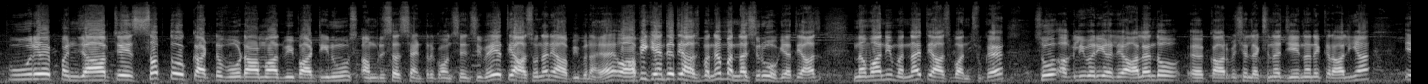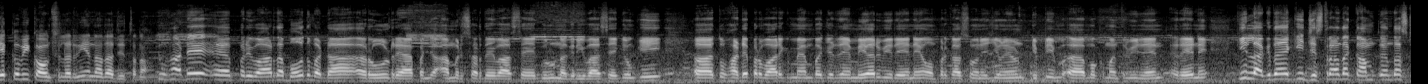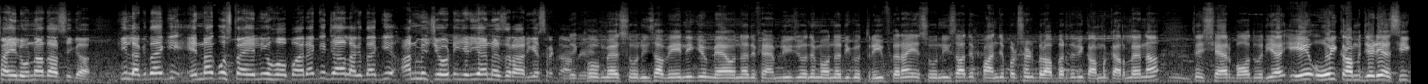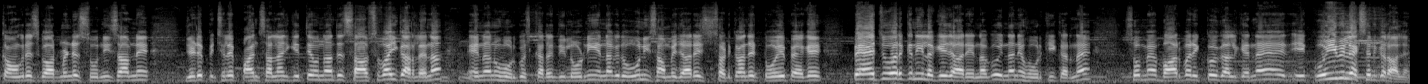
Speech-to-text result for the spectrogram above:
ਪੂਰੇ ਪੰਜਾਬ 'ਚ ਸਭ ਤੋਂ ਘੱਟ ਵੋਟ ਆਮ ਆਦਮੀ ਪਾਰਟੀ ਨੂੰ ਅੰਮ੍ਰਿਤਸਰ ਸੈਂਟਰ ਕੌਂਸਟੀਟੈਂਸੀ ਵੇ ਇਤਿਹਾਸ ਉਹਨਾਂ ਨੇ ਆਪ ਹੀ ਬਣਾਇਆ ਹੈ। ਉਹ ਆਪ ਹੀ ਕਹਿੰਦੇ ਇਤਿਹਾਸ ਬਣਨਾ ਬੰਨਾ ਸ਼ੁਰੂ ਹੋ ਗਿਆ ਇਤਿਹਾਸ। ਨਵਾਂ ਨਹੀਂ ਬਣਨਾ ਇਤਿਹਾਸ ਬਣ ਚੁੱਕਾ ਹੈ। ਸੋ ਅਗਲੀ ਵਾਰੀ ਹਲੇ ਆ ਲੈਣ ਦਿਓ ਕਾਰਪੋਰੇਸ਼ਨ ਇਲੈਕਸ਼ਨਾਂ ਜੇ ਇਹਨਾਂ ਨੇ ਕਰਾ ਲੀਆਂ ਇੱਕ ਵੀ ਕਾਉਂਸਲਰ ਨਹੀਂ ਇਹਨਾਂ ਦਾ ਜਿੱਤਣਾ। ਤੁਹਾਡੇ ਅ, ਪਰਿਵਾਰ ਦਾ ਬਹੁਤ ਵੱਡਾ ਰੋਲ ਰਿਹਾ ਪੰਜਾਬ ਅੰਮ੍ਰਿਤਸਰ ਦੇ ਵਾਸਤੇ ਗੁਰੂ ਨਗਰੀ ਵਾਸਤੇ ਕਿਉਂਕਿ ਅ, ਤੁਹਾਡੇ ਪਰਿਵਾਰਕ ਮੈਂਬਰ ਜਿਹੜੇ ਨੇ ਮੇਅਰ ਵੀ ਰਹੇ ਨੇ ਓਮ ਪ੍ਰਕਾਸ਼ ਸੋਨੀ ਜੀ ਹੁਣ ਡਿਪਟੀ ਅ, ਮੁੱਖ ਮੰਤਰੀ ਵੀ ਰਹੇ- ਰਹੇ ਨੇ। ਕੀ ਲੱਗਦਾ ਹੈ ਕਿ ਜਿਸ ਤਰ੍ਹਾਂ ਦਾ ਕੰਮ ਕਰਨ ਦਾ ਸਟਾਈਲ ਉਹਨਾਂ ਦਾ ਸੀਗਾ ਕੀ ਲੱਗਦਾ ਹੈ ਕਿ ਇੰਨਾ ਕੋ ਸਟਾਈਲ ਨਹੀਂ ਹੋ ਪਾ ਰਿਹਾ ਕਿ ਜਾਂ ਲੱਗਦਾ ਕਿ ਅਨਮੈਚੁਰਿਟੀ ਜਿਹੜੀ ਆ ਨਜ਼ਰ ਆ ਰਹੀ ਹੈ ਸਰਕਾਰ ਦੇ ਦੇਖੋ, ਮੈਂ ਸੋਨੀ ਸਾਹਿਬ ਇਹ ਨਹੀਂ ਕਿ ਮੈਂ ਉਹਨਾਂ ਦੀ ਫੈਮਿਲੀ ਚੋਂ ਨੇ ਮੈਂ ਉਹਨਾਂ ਦੀ ਕੋਈ ਤਾਰੀਫ ਕਰਾਂ। ਇਹ ਸੋਨੀ ਸਾਹਿਬ ਦੇ 5% ਬਰਾਬਰ 'ਤੇ ਵੀ ਕੰਮ ਕਰ ਲੈਣਾ ਤੇ ਸ਼ਹਿਰ ਬਹੁਤ ਵਧੀਆ। ਇਹ ਉਹੀ ਕੰਮ ਜਿਹੜੇ ਅਸੀਂ ਕਾਂਗਰਸ ਗਵਰਨਮੈਂਟ ਨੇ, ਸੋਨੀ ਸਾਹਿਬ ਨੇ ਜਿਹੜੇ ਪਿਛਲੇ 5 ਸਾਲਾਂ 'ਚ ਕੀਤੇ, ਉਹਨਾਂ 'ਤੇ ਸਾਫ਼ ਸਫ਼ਾਈ ਕਰ ਲੈਣਾ ਇਹਨਾਂ ਨੂੰ ਹੋਰ ਕੁਝ ਕਰਨ ਦੀ ਲੋੜ ਨਹੀਂ। ਇਹਨਾਂ ਕੋਲ ਉਹ ਨਹੀਂ ਸਾਹਮਣੇ ਜਾ ਰਹੇ, ਸੜਕਾਂ ਦੇ ਟੋਏ ਪੈ ਗਏ, ਪੈਚ ਵਰਕ ਨਹੀਂ ਲੱਗੇ ਜਾ ਰਹੇ ਇਹਨਾਂ ਕੋ ਇਹਨਾਂ ਨੇ ਹੋਰ ਕੀ ਕਰਨਾ ਹੈ? ਸੋ ਮੈਂ ਬਾਰ-ਬਾਰ ਇੱਕੋ ਹੀ ਗੱਲ ਕਹਿਣਾ ਹੈ, ਇਹ ਕੋਈ ਵੀ ਇਲੈਕਸ਼ਨ ਕਰਾ ਲੈ।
